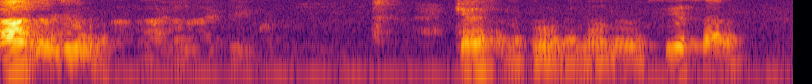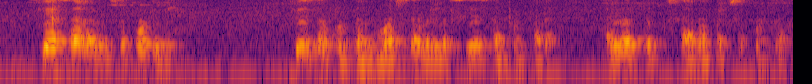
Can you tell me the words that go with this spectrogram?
ಹಾಂ. ಜಲಜೀವನ ಕೆರೆ ಸರ್, ಅದು ನಾನು C S R C S R support ಇದೆ. ಸಿ ಎಸ್ ಆರ್ ಕೊಡ್ತಾರೆ. ಮೂವತ್ತು ಸಾವಿರ ಸಿ ಎಸ್ ಆರ್ ಕೊಡ್ತಾರೆ. ಐವತ್ತು ಲಕ್ಷ, ಅರವತ್ತು ಲಕ್ಷ ಕೊಡ್ತಾರೆ.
